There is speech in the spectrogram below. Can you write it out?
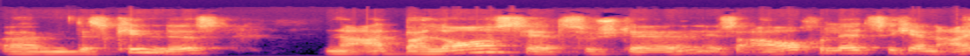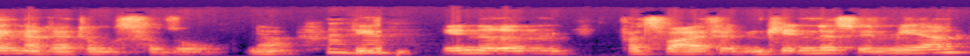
ähm, des Kindes, eine Art Balance herzustellen, ist auch letztlich ein eigener Rettungsversuch. Ne? Mhm. Diesen inneren verzweifelten Kindes in mir,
